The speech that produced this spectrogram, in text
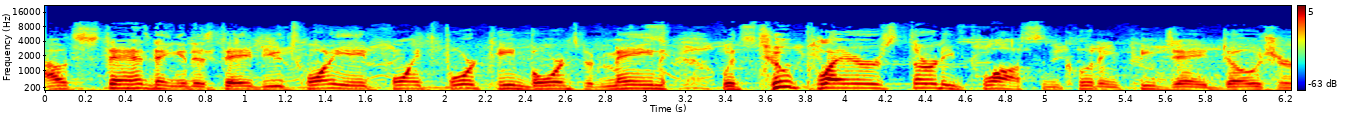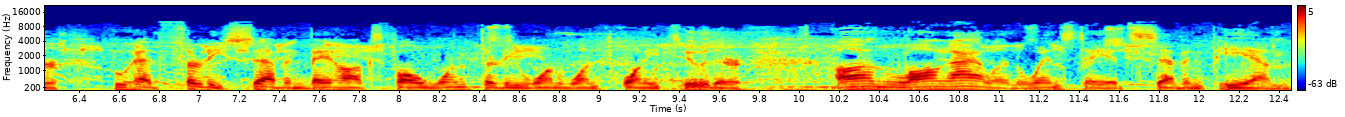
outstanding in his debut. 28 points, 14 boards, but Maine with two players, 30 plus, including P.J. Dozier, who had 37. Bayhawks fall 131-122. They're on Long Island Wednesday at 7 p.m.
